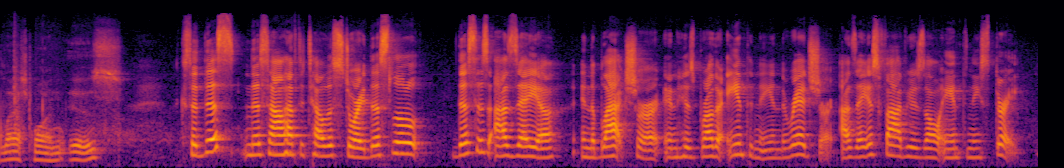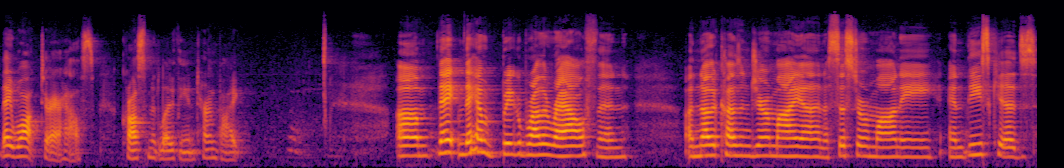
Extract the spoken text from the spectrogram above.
the last one is, so this this I'll have to tell the story. This little this is Isaiah in the black shirt and his brother Anthony in the red shirt. Isaiah's five years old. Anthony's three. They walked to our house across Midlothian Turnpike. Um, they they have a bigger brother Ralph and another cousin Jeremiah and a sister Amani, and these kids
